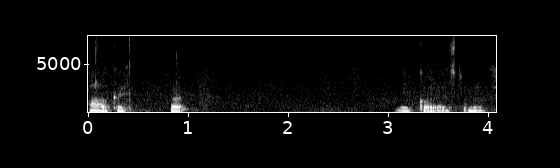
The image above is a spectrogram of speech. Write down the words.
okay equalized image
